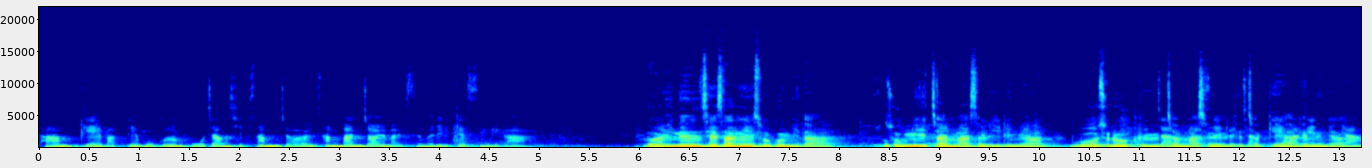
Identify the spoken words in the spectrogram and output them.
함께 마태복음 5장 13절 상반절 말씀을 읽겠습니다. 너희는 세상의 소금이다. 소금이 짠 맛을 잃으면 무엇으로 그 짠 맛을 되찾게 하겠느냐?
